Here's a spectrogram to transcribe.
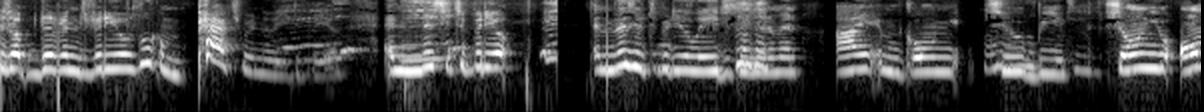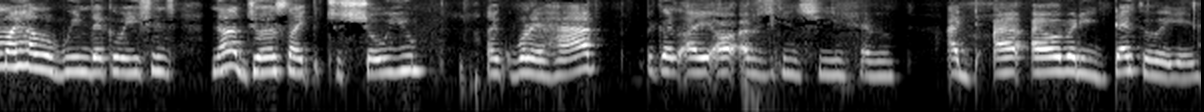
is up, Devin's videos? Welcome back to another YouTube video. And in this YouTube video, in this YouTube video, ladies and gentlemen, I am going to be showing you all my Halloween decorations. Not just like to show you like what I have, because I, uh, as you can see, I, I, I already decorated,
